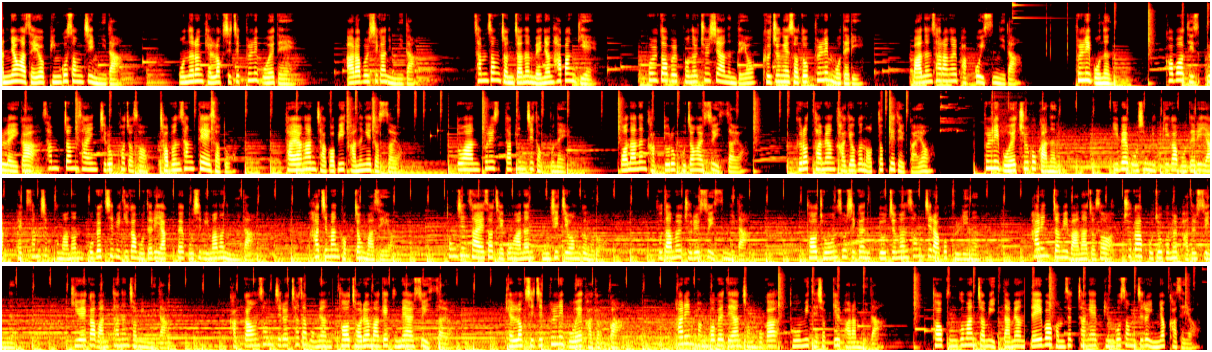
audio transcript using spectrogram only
안녕하세요. 빙고성지입니다. 오늘은 갤럭시 Z 플립 5에 대해 알아볼 시간입니다. 삼성전자는 매년 하반기에 폴더블 폰을 출시하는데요. 그 중에서도 플립 모델이 많은 사랑을 받고 있습니다. 플립 5는 커버 디스플레이가 3.4인치로 커져서 접은 상태에서도 다양한 작업이 가능해졌어요. 또한 프리스탑 힌지 덕분에 원하는 각도로 고정할 수 있어요. 그렇다면 가격은 어떻게 될까요? 플립 5의 출고가는 256기가 모델이 약 139만원, 512기가 모델이 약 152만원입니다. 하지만 걱정 마세요. 통신사에서 제공하는 공시지원금으로 부담을 줄일 수 있습니다. 더 좋은 소식은 요즘은 성지라고 불리는 할인점이 많아져서 추가 보조금을 받을 수 있는 기회가 많다는 점입니다. 가까운 성지를 찾아보면 더 저렴하게 구매할 수 있어요. 갤럭시 Z 플립 5의 가격과 할인 방법에 대한 정보가 도움이 되셨길 바랍니다. 더 궁금한 점이 있다면 네이버 검색창에 빙고 성지를 입력하세요.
